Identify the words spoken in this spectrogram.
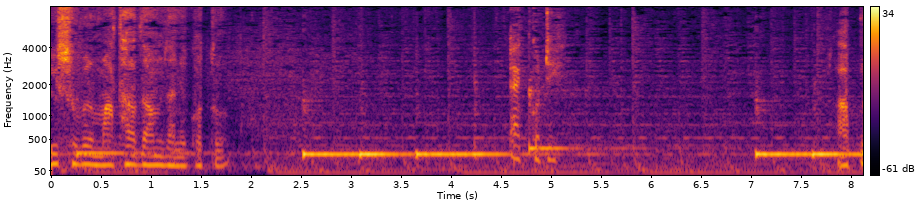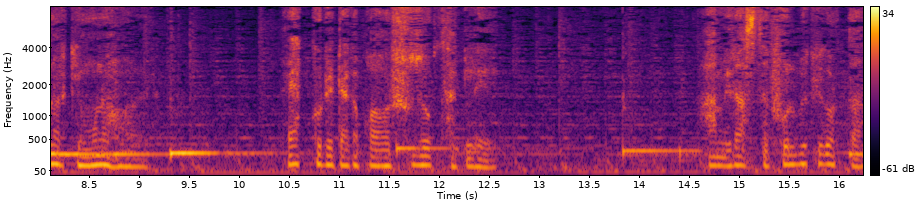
ইউসুফের মাথা দাম জানি কত? এক কোটি। আপনার কি মনে হয় এক কোটি টাকা পাওয়ার সুযোগ থাকলে আমি রাস্তায় ফুল বিক্রি করতাম।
